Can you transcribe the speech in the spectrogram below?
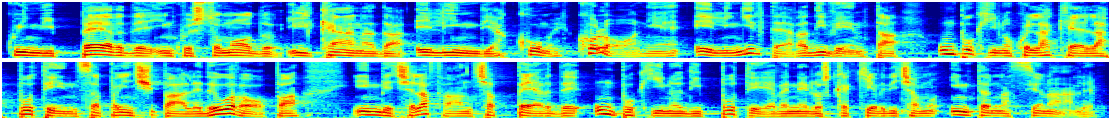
quindi perde in questo modo il Canada e l'India come colonie e l'Inghilterra diventa un pochino quella che è la potenza principale d'Europa, invece la Francia perde un pochino di potere nello scacchiere diciamo internazionale.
